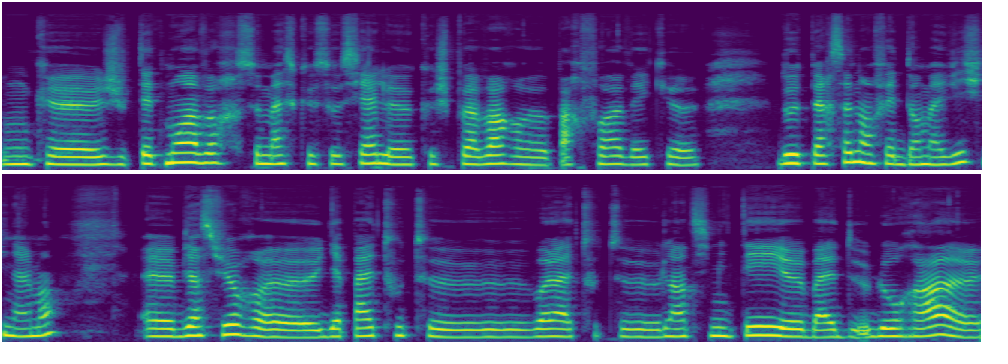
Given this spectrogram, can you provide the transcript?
Donc je vais peut-être moins avoir ce masque social que je peux avoir parfois avec d'autres personnes en fait dans ma vie finalement. Euh, bien sûr, euh, il n'y a pas toute, euh, voilà, toute l'intimité bah, de Laura,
